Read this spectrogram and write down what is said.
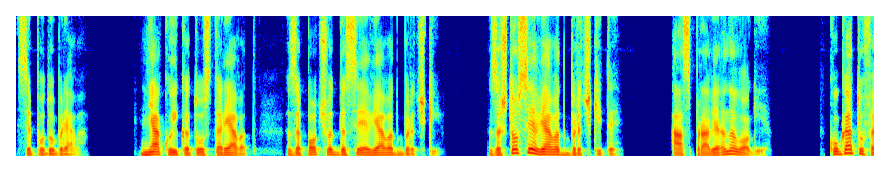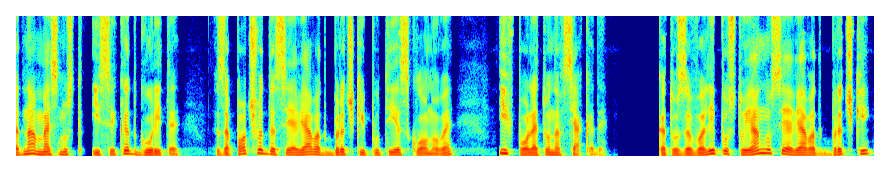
се подобрява. Някои като остаряват, започват да се явяват бръчки. Защо се явяват бръчките? Аз правя аналогия. Когато в една местност изсекат горите, започват да се явяват бръчки по тия склонове и в полето навсякъде. Като завали, постоянно се явяват бръчки,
